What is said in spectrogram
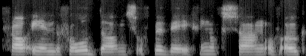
vooral in bijvoorbeeld dans of beweging of zang. Of ook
